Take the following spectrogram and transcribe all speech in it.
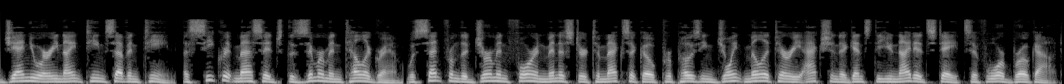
January 1917, a secret message the Zimmermann telegram was sent from the German foreign minister to Mexico proposing joint military action against the United States if war broke out.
